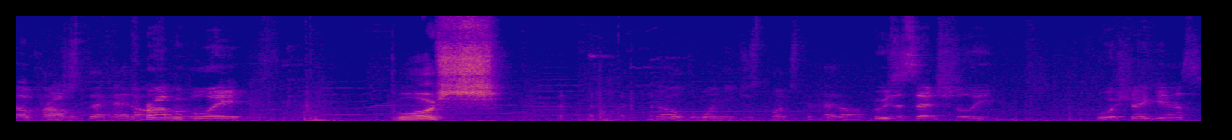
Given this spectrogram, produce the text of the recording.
Oh, Punch probably. the head off. Probably. Bush. no, the one you just punched the head off. Who's essentially Bush, I guess.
